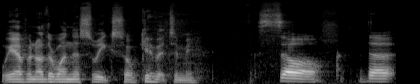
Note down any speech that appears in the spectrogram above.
we have another one this week, so give it to me. So the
